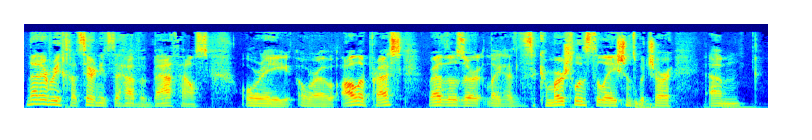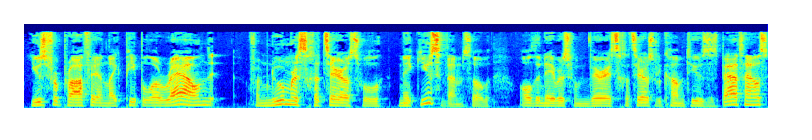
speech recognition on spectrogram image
not every chatzer needs to have a bathhouse or a or a olive press. Rather, those are like a, commercial installations which are um, used for profit, and like people around from numerous chatzeros will make use of them. So all the neighbors from various chatzeros would come to use this bathhouse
